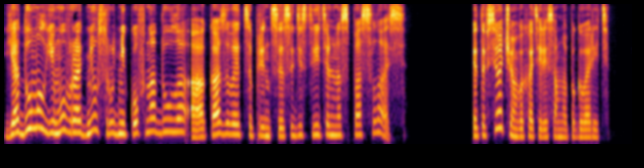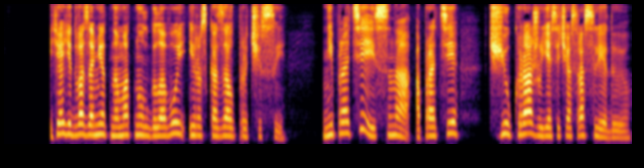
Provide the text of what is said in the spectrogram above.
Я думал, ему в родню с рудников надуло, а оказывается, принцесса действительно спаслась. Это все, о чем вы хотели со мной поговорить?» Я едва заметно мотнул головой и рассказал про часы. Не про те из сна, а про те, чью кражу я сейчас расследую.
